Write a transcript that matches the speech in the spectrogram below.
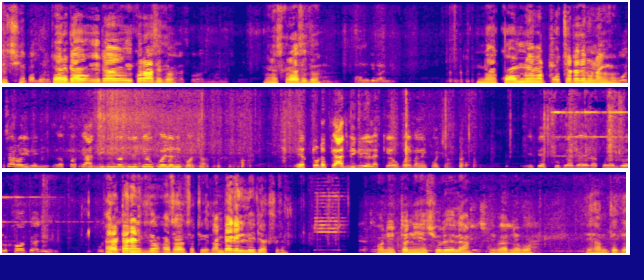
নিচ্ছি। তোমার এটা এটা ওই করা আছে তো? ম্যানেজ করা আছে তো? কম না? কম নয় আমার পচাটা যেন নাই হয়। পচা রইবে নি। একটু পেঁয়াজ বিক্রি করে দিলে কেউ পচা। একটুটা পেঁয়াজ বিক্রি হলে কেউ পচা। এই পেঁয়াজ শুকনো পেঁয়াজ এটা কোনো জল খাওয়া পেঁয়াজ নেই। আর একটা আচ্ছা আচ্ছা ঠিক আছে। আমি ব্যাগে লেট এক সেকেন্ড পনিরটা নিয়ে চলে এলাম। এবার নেব এখান থেকে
